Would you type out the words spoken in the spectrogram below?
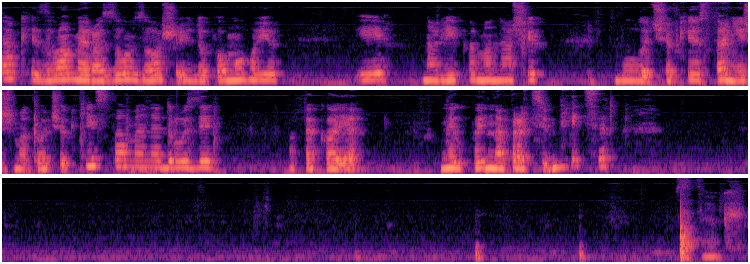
Отак і з вами разом, з вашою допомогою і наліпимо наших булочок. І останній шматочок тіста в мене, друзі. Отака я невпинна працівниця. Ось так.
